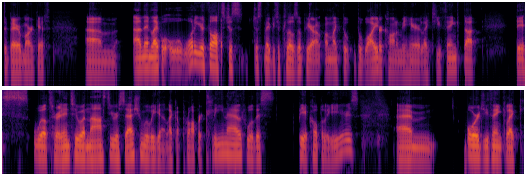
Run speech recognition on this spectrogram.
the bear market. Um, and then, like, what are your thoughts? Just, just maybe to close up here on, on like the, the wider economy here. Like, do you think that this will turn into a nasty recession? Will we get like a proper clean out? Will this be a couple of years? Um, or do you think like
